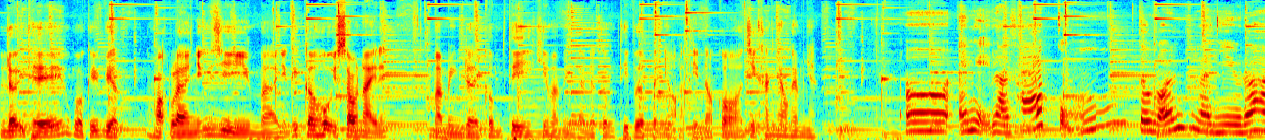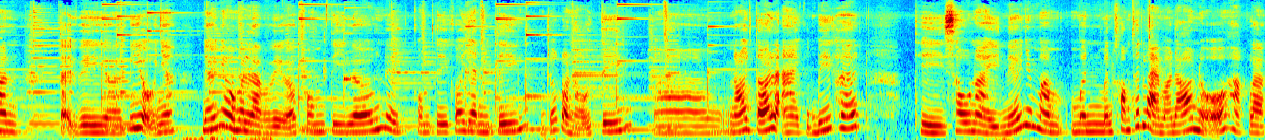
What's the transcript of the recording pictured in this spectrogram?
lợi thế của cái việc hoặc là những gì mà những cái cơ hội sau này đấy mà mình rời công ty khi mà mình làm việc công ty vừa và nhỏ thì nó có gì khác nhau không em nhỉ? Ờ, em nghĩ là khác cũng tương đối là nhiều đó anh. Tại vì ờ, ví dụ nha nếu như mình làm việc ở công ty lớn đi công ty có danh tiếng rất là nổi tiếng uh, nói tới là ai cũng biết hết thì sau này nếu như mà mình mình không thích làm ở đó nữa, hoặc là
